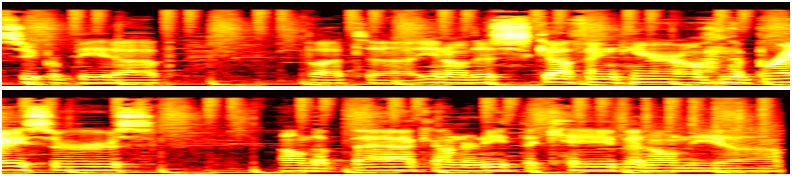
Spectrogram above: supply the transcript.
super beat up. But, uh, you know, there's scuffing here on the bracers, on the back, underneath the cape, and on the, uh,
